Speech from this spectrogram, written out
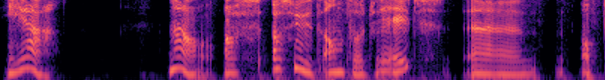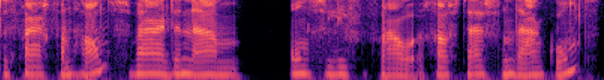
Ja, nou, als, als u het antwoord weet eh, op de vraag van Hans, waar de naam Onze Lieve Vrouwen Gasthuis vandaan komt,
